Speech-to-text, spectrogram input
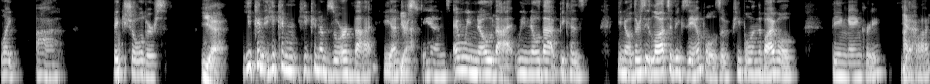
like uh big shoulders. Yeah. he can he can he can absorb that he understands yeah. and we know that we know that because you know there's lots of examples of people in the bible being angry yeah. at god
